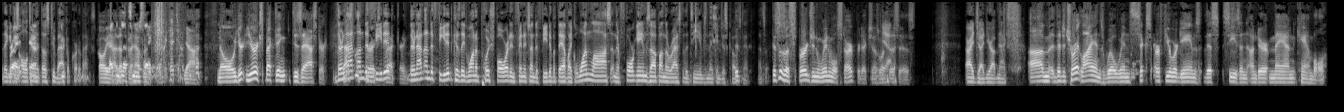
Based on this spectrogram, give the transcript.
they can just alternate yeah. those two backup quarterbacks. Oh I yeah, think that's, that's gonna most happen. likely. Yeah, no, you're you're expecting disaster. They're That's not what they're undefeated. They're not undefeated because they'd want to push forward and finish undefeated, but they have like one loss and they're four games up on the rest of the teams, and they can just coast in. That's what. This is a Spurgeon win will start prediction, is what Yeah. this is. All right, Judd, you're up next. Um, the Detroit Lions will win six or fewer games this season under Dan Campbell.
